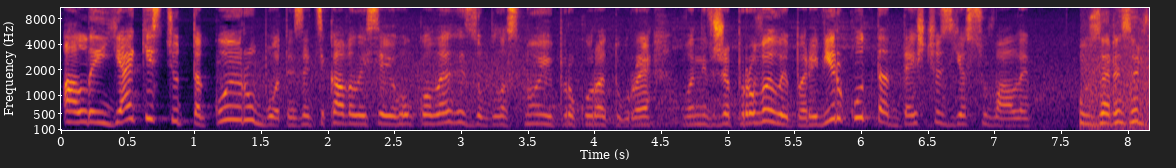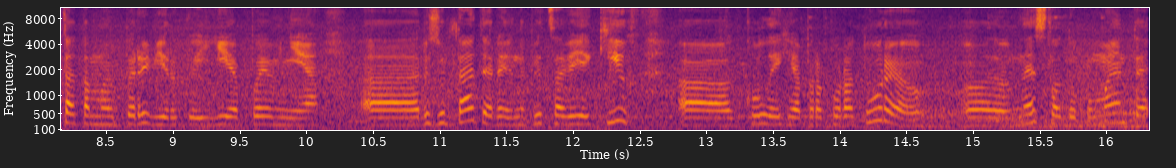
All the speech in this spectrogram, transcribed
Але якістю такої роботи зацікавилися його колеги з обласної прокуратури. Вони вже провели перевірку та дещо з'ясували. За результатами перевірки є певні е, результати, на підставі яких е, колегія прокуратури е, внесла документи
